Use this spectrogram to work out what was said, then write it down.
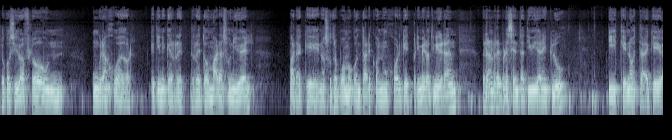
Yo considero a Flo un, un gran jugador que tiene que retomar a su nivel para que nosotros podamos contar con un jugador que primero tiene gran, gran representatividad en el club y que no está que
